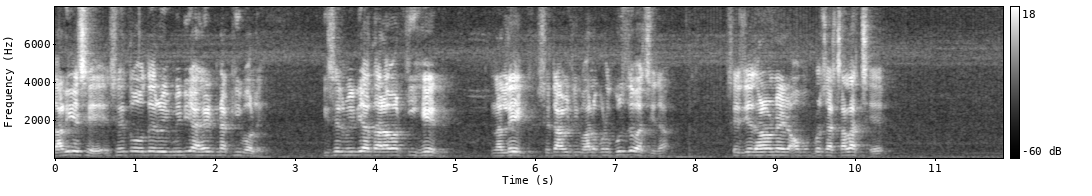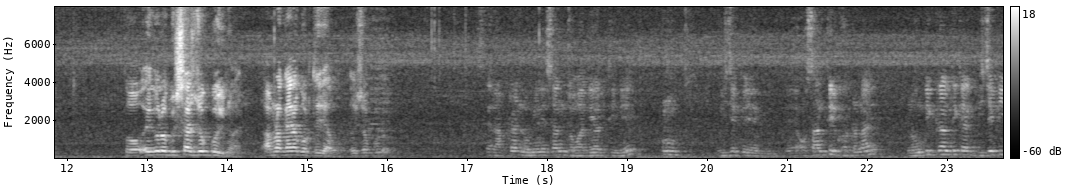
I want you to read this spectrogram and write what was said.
দাঁড়িয়েছে সে তো ওদের ওই মিডিয়া হেড না কি বলে? কিসের মিডিয়া তার আবার কি হেড না লেগ সেটা আমি ঠিক ভালো করে বুঝতে পারছি না। সে যে ধরনের অপপ্রচার চালাচ্ছে তো এগুলো বিশ্বাসযোগ্যই নয়। আমরা কেন করতে যাব এইসবগুলো? স্যার আপনার নমিনেশন জমা দেওয়ার দিনে বিজেপি অশান্তির ঘটনায় নন্দীগ্রাম থেকে এক বিজেপি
